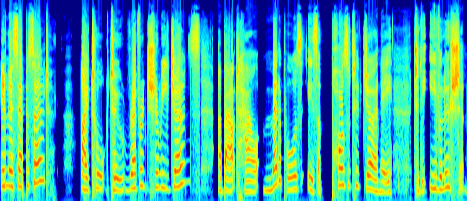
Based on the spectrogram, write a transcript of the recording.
In this episode, I talk to Reverend Cherie Jones about how menopause is a positive journey to the evolution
